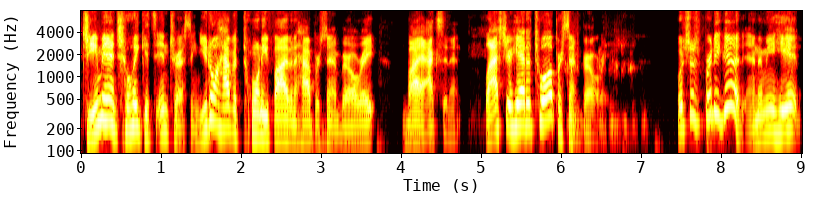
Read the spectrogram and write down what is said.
Ji Man Choi gets interesting. You don't have a 25.5% barrel rate by accident. Last year, he had a 12% barrel rate, which was pretty good. And I mean, he hit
